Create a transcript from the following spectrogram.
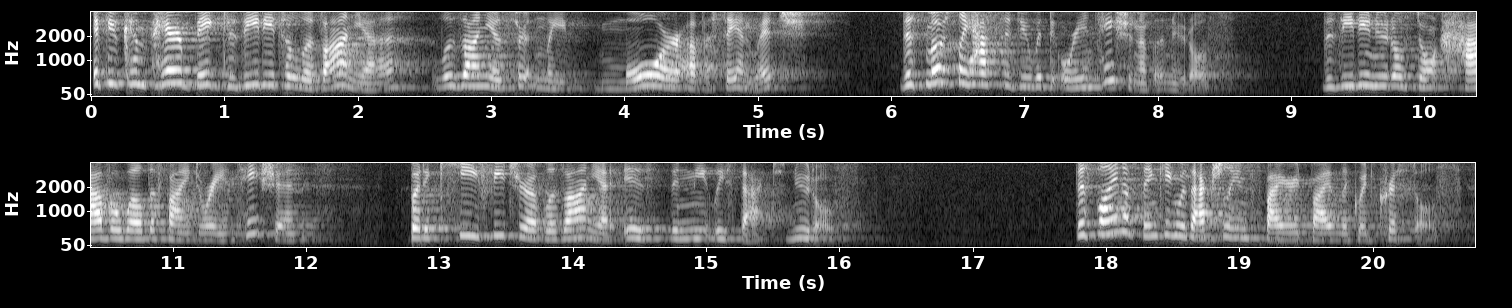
If you compare baked ziti to lasagna, lasagna is certainly more of a sandwich. This mostly has to do with the orientation of the noodles. The ziti noodles don't have a well defined orientation, but a key feature of lasagna is the neatly stacked noodles. This line of thinking was actually inspired by liquid crystals,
